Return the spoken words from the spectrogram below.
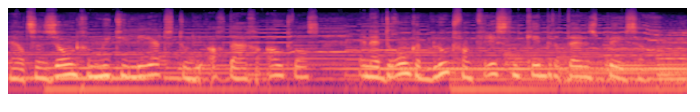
Hij had zijn zoon gemutileerd toen hij acht dagen oud was en hij dronk het bloed van christenkinderen tijdens Pesach.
